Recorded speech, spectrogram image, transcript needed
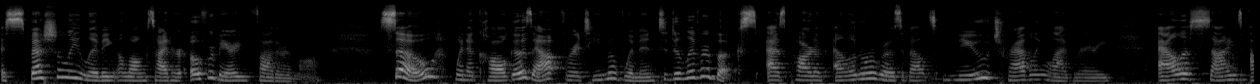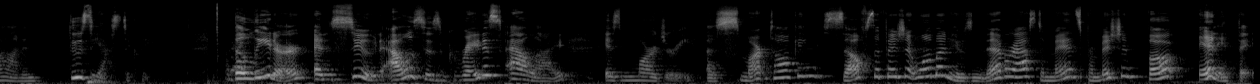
especially living alongside her overbearing father in law. So, when a call goes out for a team of women to deliver books as part of Eleanor Roosevelt's new traveling library, Alice signs on enthusiastically. The leader, and soon Alice's greatest ally, is Marjorie, a smart talking, self sufficient woman who's never asked a man's permission for anything.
